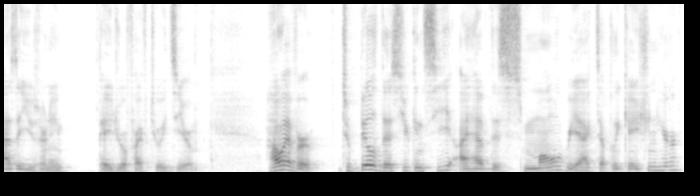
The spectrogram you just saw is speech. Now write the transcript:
has the username Pedro5280. However, to build this, you can see I have this small React application here,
